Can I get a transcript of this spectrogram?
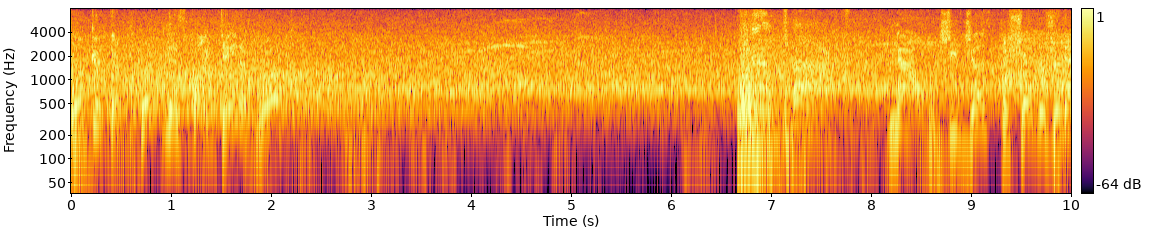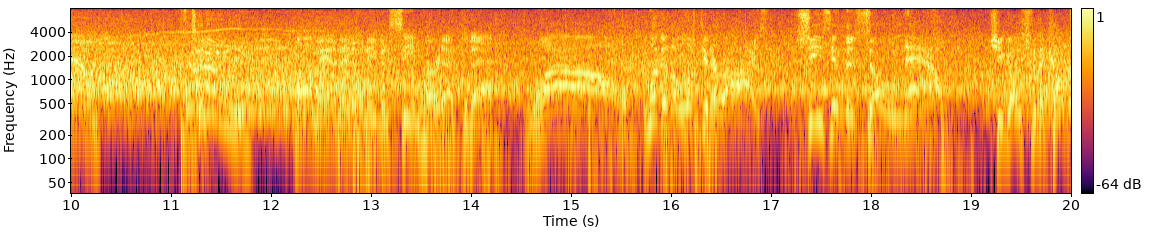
Look at the quickness by Dana Brooke. Impact! Now, she just... The shoulders are down. Two! Oh, man, they don't even seem hurt after that. Wow. Look at the look in her eyes. She's in the zone now. She goes for the cover.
